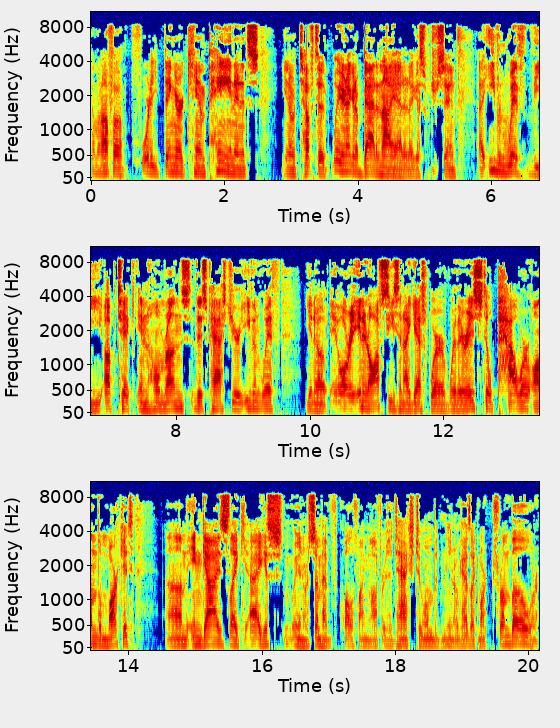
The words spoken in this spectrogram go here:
coming off a 40 dinger campaign, and it's you know, tough to, well, you're not going to bat an eye at it, I guess what you're saying. Uh, even with the uptick in home runs this past year, even with, you know, or in an off season, I guess, where, where there is still power on the market um, in guys like, I guess, you know, some have qualifying offers attached to them, but, you know, guys like Mark Trumbo or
